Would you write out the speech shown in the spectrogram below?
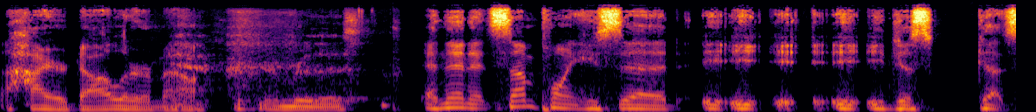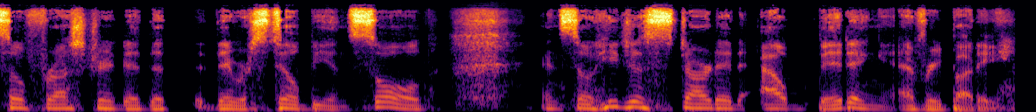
a higher dollar amount. Yeah, remember this. And then at some point, he said he, he, he, just got so frustrated that they were still being sold. And so he just started outbidding everybody.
